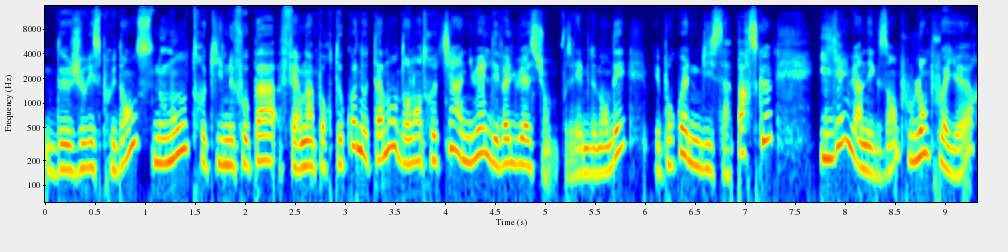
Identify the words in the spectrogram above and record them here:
de jurisprudence nous montre qu'il ne faut pas faire n'importe quoi, notamment dans l'entretien annuel d'évaluation. Vous allez me demander, mais pourquoi elle nous dit ça? Parce que il y a eu un exemple où l'employeur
